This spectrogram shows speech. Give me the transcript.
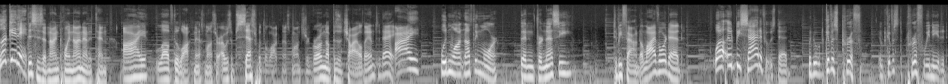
Look at it. This is a 9.9 out of 10. I love the Loch Ness monster. I was obsessed with the Loch Ness monster growing up as a child and today. I wouldn't want nothing more than for Nessie to be found, alive or dead. Well, it would be sad if it was dead, but it would give us proof. It would give us the proof we needed,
